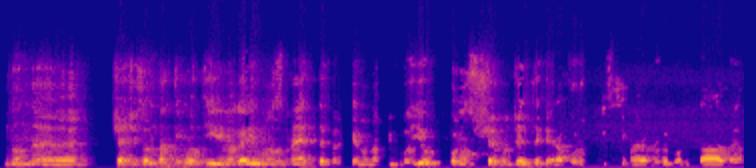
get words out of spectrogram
non, cioè, ci sono tanti motivi, magari uno smette perché non ha più voglia. Io conoscevo gente che era fortissima, era proprio portata,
